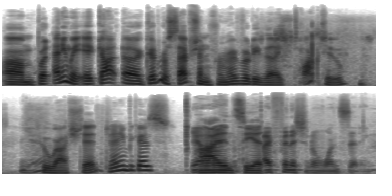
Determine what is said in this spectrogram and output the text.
Um, but anyway, it got a good reception from everybody that I talked to who watched it. Did any of you guys? Yeah, I didn't see it. I finished it in one sitting.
